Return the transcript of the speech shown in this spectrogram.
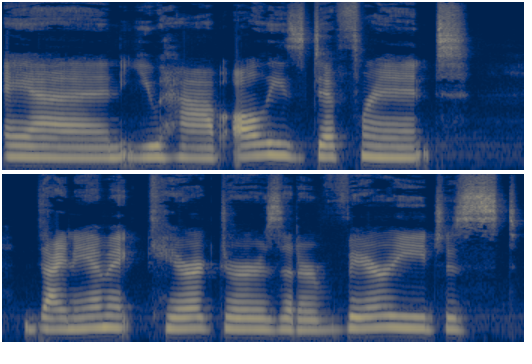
and you have all these different dynamic characters that are very just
